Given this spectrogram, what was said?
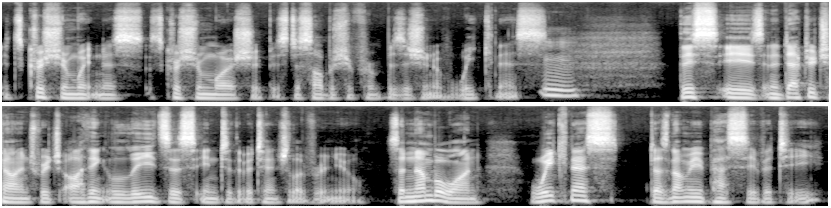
its Christian witness, its Christian worship, its discipleship from a position of weakness. Mm. This is an adaptive challenge which I think leads us into the potential of renewal. So, number one, weakness does not mean passivity.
